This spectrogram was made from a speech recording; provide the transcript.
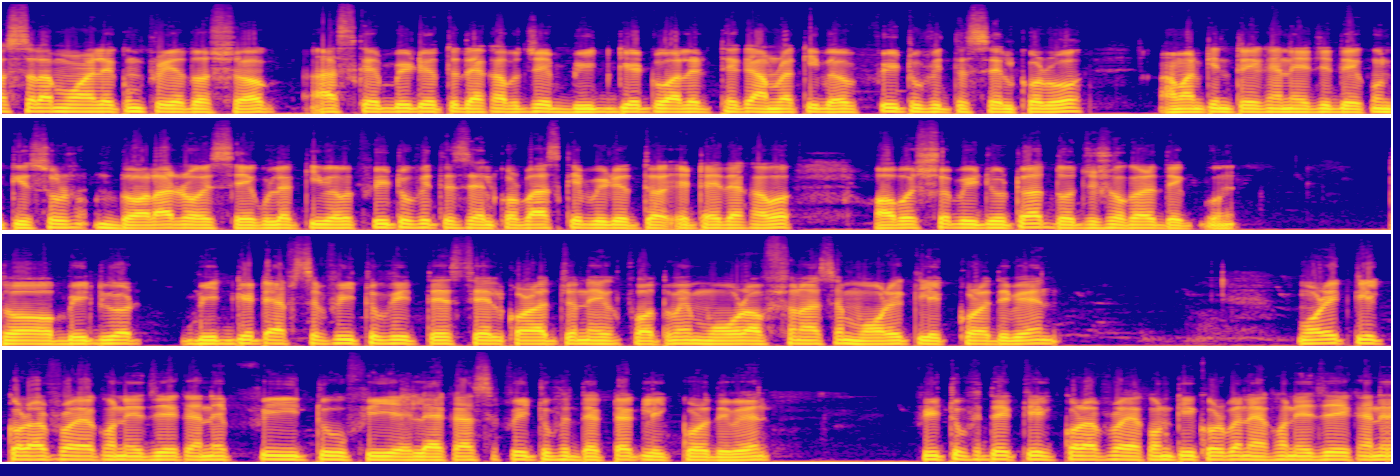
আসসালামু আলাইকুম প্রিয় দর্শক। আজকের ভিডিওতে দেখাবো যে বিটগেট ওয়ালেট থেকে আমরা কীভাবে ফ্রি টু ফ্রিতে সেল করব। আমার কিন্তু এখানে যে দেখুন কিছু ডলার রয়েছে, এগুলো কীভাবে ফ্রি টু ফ্রিতে সেল করব আজকে ভিডিওতে এটাই দেখাবো। অবশ্যই ভিডিওটা ধৈর্য সহকারে দেখবেন। তো বিটগেট বিটগেট অ্যাপসে ফ্রি টু ফ্রিতে সেল করার জন্য প্রথমে মোর অপশন আছে মোরে ক্লিক করে দিবেন। মোরে ক্লিক করার পর এখন এই যে এখানে ফ্রি টু ফ্রি লেখা আছে ফ্রি টু ফ্রিতে একটা ক্লিক করে দিবেন। ফ্রি টু ফ্রিতে ক্লিক করার পর এখন কি করবেন? এখন এই যে এখানে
